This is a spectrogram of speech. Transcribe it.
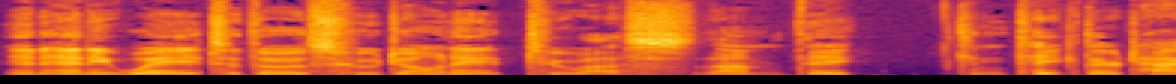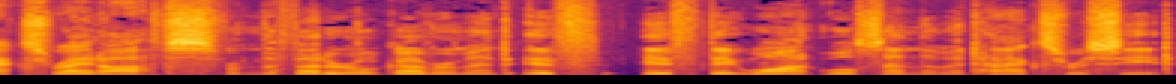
in any way to those who donate to us. Um, they can take their tax write-offs from the federal government if if they want. We'll send them a tax receipt.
